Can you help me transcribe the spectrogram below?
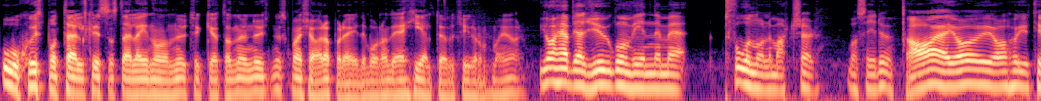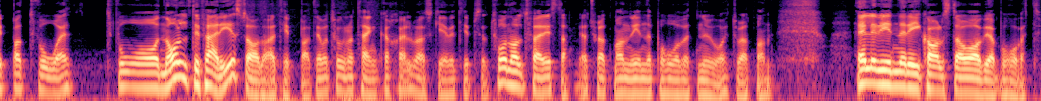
oschysst mot Tellqvist att ställa in honom nu tycker jag. Utan nu, nu, nu ska man köra på Reideborn och det är jag helt övertygad om att man gör. Jag hävdar att Djurgården vinner med 2-0 i matcher. Vad säger du? Ja, jag, jag har ju tippat 2-1. 2-0 till Färjestad har jag tippat. Jag var tvungen att tänka själv vad jag skrev i tipset. 2-0 till Färjestad. Jag tror att man vinner på Hovet nu och jag tror att man eller vinner i Karlstad och avgör på Hovet.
